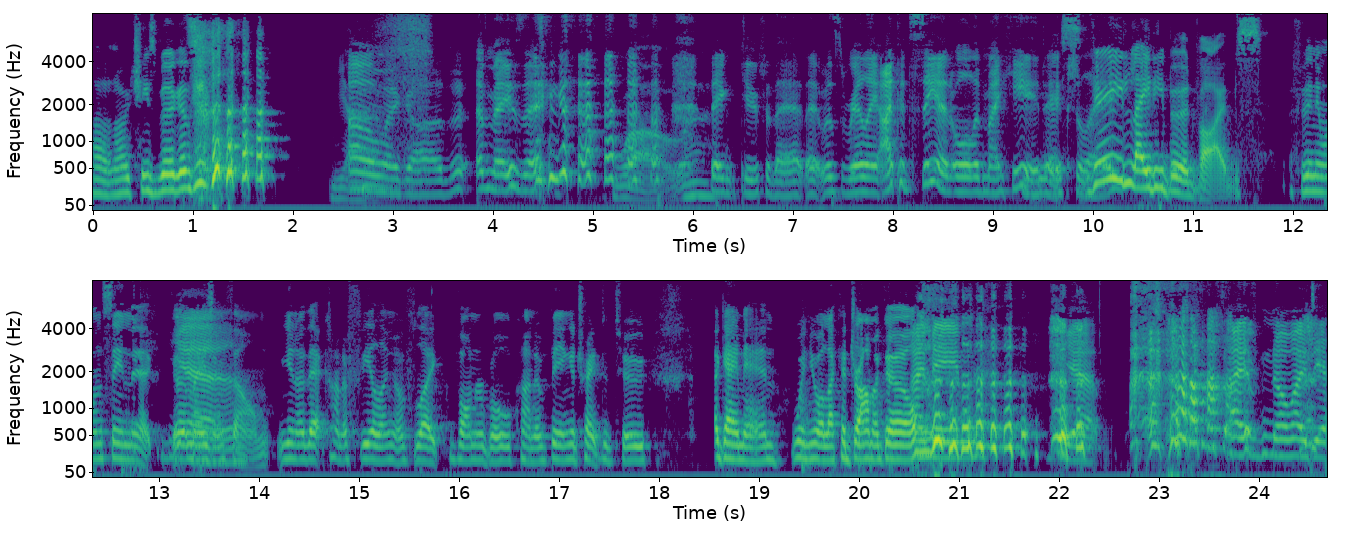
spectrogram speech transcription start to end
I don't know, cheeseburgers. Yeah. Oh my god, amazing! Whoa. Thank you for that. That was really I could see it all in my head actually. Very Ladybird vibes. If anyone's seen that Yeah. amazing film, you know, that kind of feeling of like vulnerable, kind of being attracted to a gay man when you're like a drama girl. I mean, yeah. I have no idea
